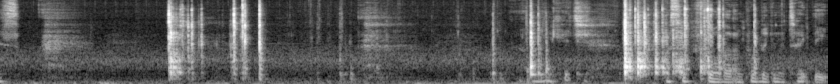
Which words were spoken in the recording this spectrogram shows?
is linkage. I said before that I'm probably going to take the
